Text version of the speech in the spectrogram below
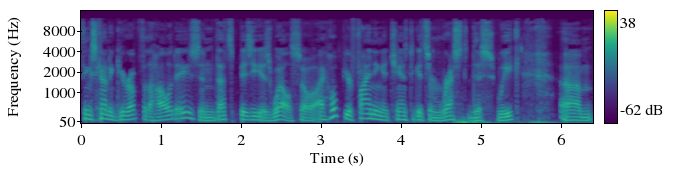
things kind of gear up for the holidays, and that's busy as well. So I hope you're finding a chance to get some rest this week. Um,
